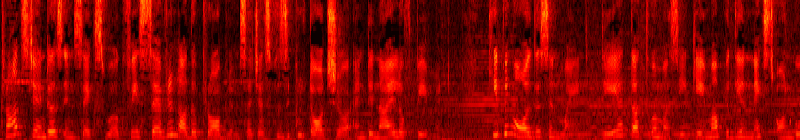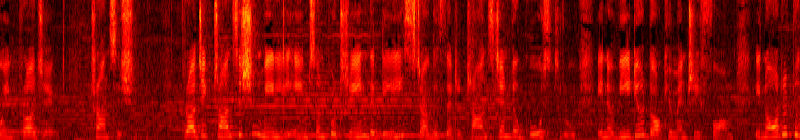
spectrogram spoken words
Transgenders in sex work face several other problems such as physical torture and denial of payment. Keeping all this in mind, they at Tatvamasi came up with their next ongoing project, Transition. Project Transition mainly aims on portraying the daily struggles that a transgender goes through in a video documentary form in order to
